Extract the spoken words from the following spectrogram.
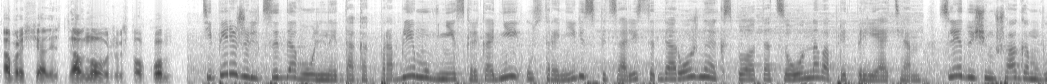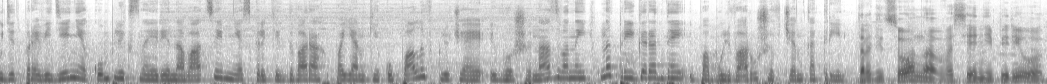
Обращались давно уже в исполком. Теперь жильцы довольны, так как проблему в несколько дней устранили специалисты дорожно-эксплуатационного предприятия. Следующим шагом будет проведение комплексной реновации в нескольких дворах по Янке Купалы, включая и вышеназванный на пригородной и по бульвару Шевченко-3. Традиционно в осенний период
